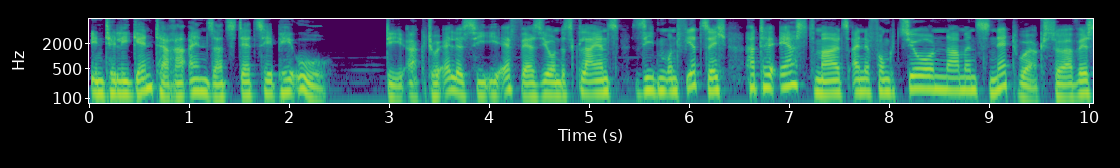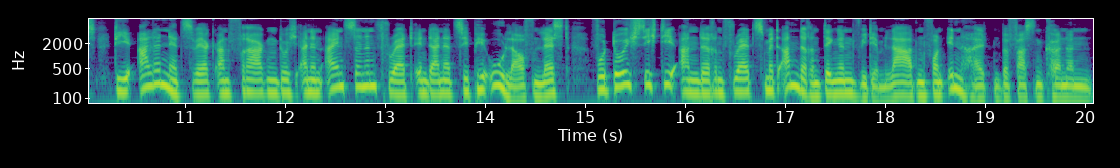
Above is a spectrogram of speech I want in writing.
Intelligenterer Einsatz der CPU. Die aktuelle CEF-Version des Clients 47 hatte erstmals eine Funktion namens Network Service, die alle Netzwerkanfragen durch einen einzelnen Thread in deiner CPU laufen lässt, wodurch sich die anderen Threads mit anderen Dingen wie dem Laden von Inhalten befassen können.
